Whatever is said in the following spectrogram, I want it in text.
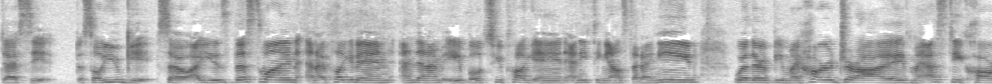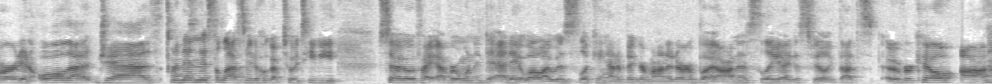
That's it that's all you get. So I use this one and I plug it in and then I'm able to plug in anything else that I need, whether it be my hard drive, my SD card and all that jazz. And then this allows me to hook up to a TV So if I ever wanted to edit while I was looking at a bigger monitor, but honestly, I just feel like that's overkill. Uh,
